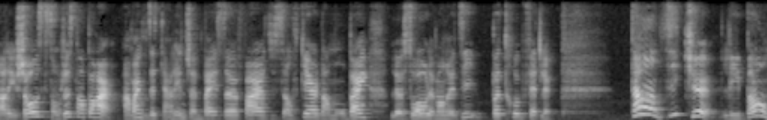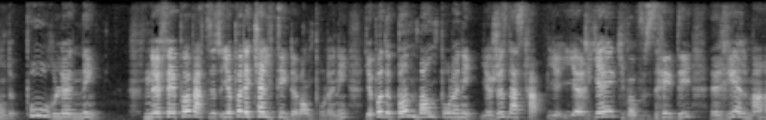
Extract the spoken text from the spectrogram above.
dans des choses qui sont juste temporaires. À moins que vous dites, Caroline, j'aime bien ça, faire du self-care dans mon bain le soir, le vendredi, pas de trouble, faites-le. Tandis que les bandes pour le nez, ne fait pas partie de ça. Il n'y a pas de qualité de bande pour le nez. Il n'y a pas de bonne bande pour le nez. Il y a juste de la scrap. Il n'y a, rien qui va vous aider réellement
